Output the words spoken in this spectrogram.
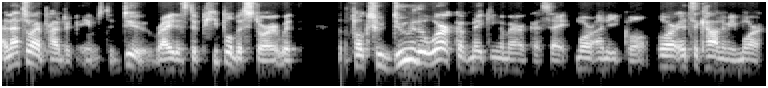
And that's what our project aims to do, right? Is to people the story with the folks who do the work of making America, say, more unequal or its economy more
